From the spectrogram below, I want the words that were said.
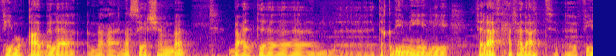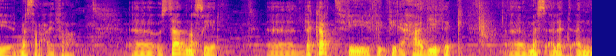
في مقابلة مع نصير شمة بعد آه، تقديمه لثلاث حفلات آه، في مسرح إثراء. أستاذ نصير ذكرت في في في أحاديثك آه، مسألة أن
